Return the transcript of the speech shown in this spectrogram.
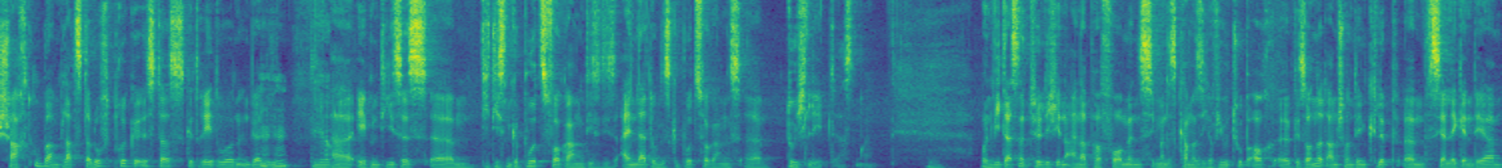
Schacht, U-Bahn-Platz der Luftbrücke ist das gedreht worden in Berlin. Mhm, ja. äh, eben dieses, ähm, die diesen Geburtsvorgang, diese, diese Einleitung des Geburtsvorgangs äh, durchlebt erstmal. Mhm. Und wie das natürlich in einer Performance, ich meine, das kann man sich auf YouTube auch äh, gesondert anschauen, den Clip, ähm, das ist ja legendär,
